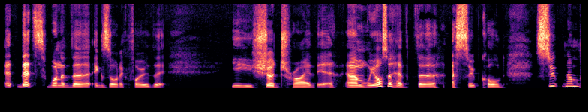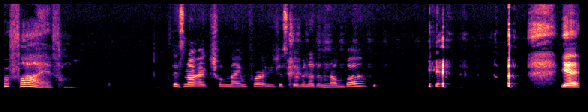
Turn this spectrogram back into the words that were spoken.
it, that's one of the exotic food that you should try there. Um, we also have the a soup called Soup Number Five. There's no actual name for it. You're just giving it a number. Yeah,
